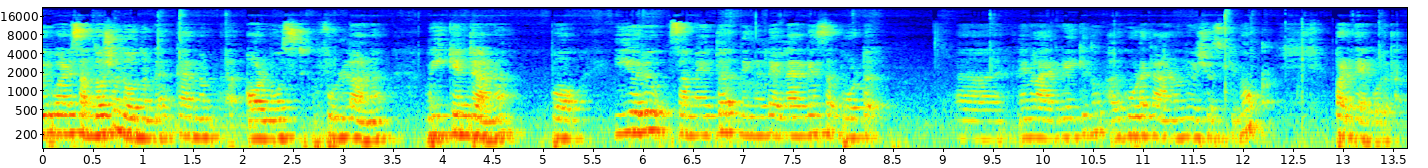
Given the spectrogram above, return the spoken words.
ഒരുപാട് സന്തോഷം തോന്നുന്നുണ്ട്. കാരണം ഓൾമോസ്റ്റ് ഫുള്ളാണ് വീക്കെൻഡ് ആണ് അപ്പോ ഈ ഒരു സമയത്ത് നിങ്ങളുടെ എല്ലാവരുടെയും സപ്പോർട്ട് ഞങ്ങൾ ആഗ്രഹിക്കുന്നു. അത് കൂടെ കാണുമെന്ന് വിശ്വസിക്കുന്നു. പടുതയാ കൊടുക്കാം.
